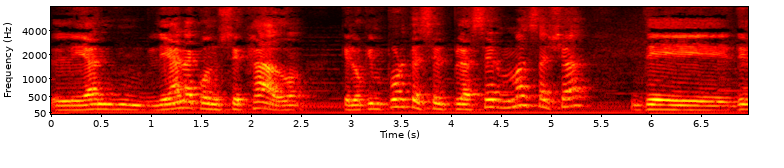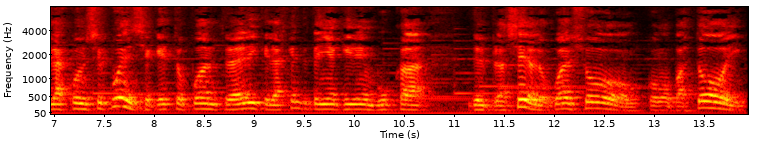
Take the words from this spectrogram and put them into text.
le han, le han aconsejado que lo que importa es el placer más allá de, las consecuencias que esto puedan traer y que la gente tenía que ir en busca del placer, a lo cual yo como pastor y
